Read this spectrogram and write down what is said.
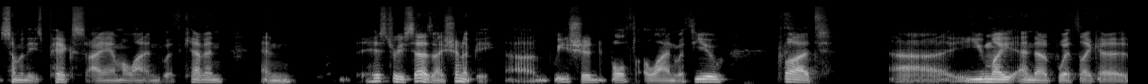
some of these picks. I am aligned with Kevin, and history says I shouldn't be. Uh, we should both align with you, but uh, you might end up with like a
